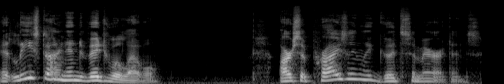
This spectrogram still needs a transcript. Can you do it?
at least on an individual level, are surprisingly good Samaritans.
